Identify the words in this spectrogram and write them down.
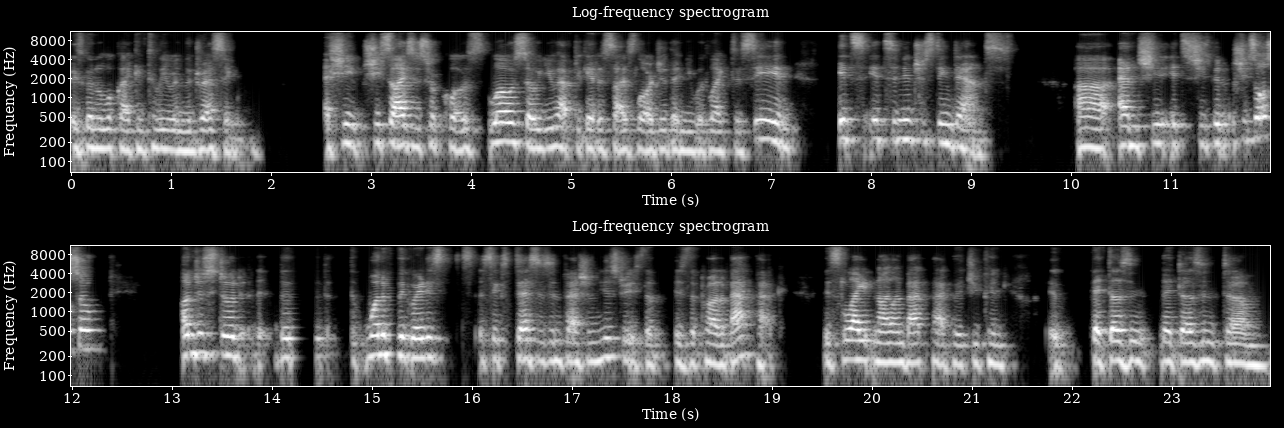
is going to look like until you're in the dressing room. She she sizes her clothes low, so you have to get a size larger than you would like to see, and it's it's an interesting dance. Uh, and she it's she's been she's also understood the, the, the, one of the greatest successes in fashion history is the is the Prada backpack, this light nylon backpack that you can that doesn't that doesn't um,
